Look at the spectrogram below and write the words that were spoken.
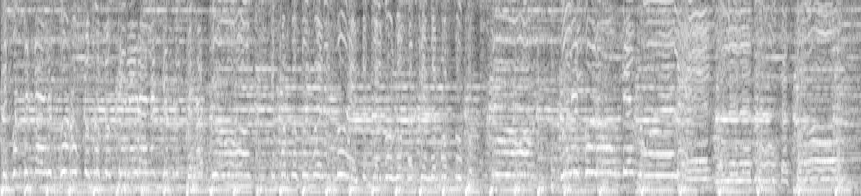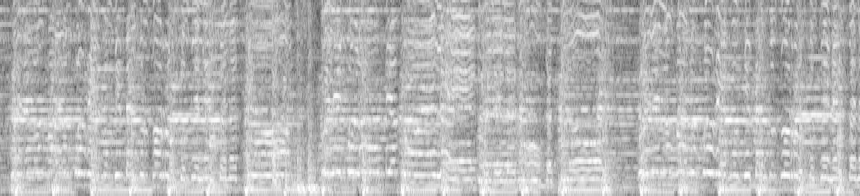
De concejales corruptos, otros generales que presten nación. ¿Qué importa ser buen estudiante si algunos ascienden por su posición? Hay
